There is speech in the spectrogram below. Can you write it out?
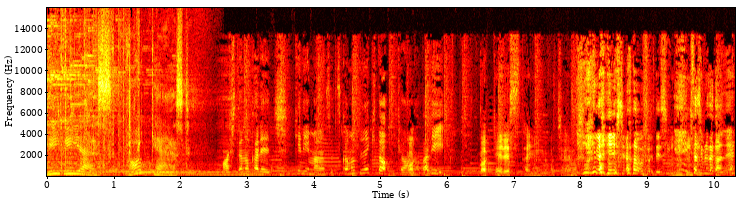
TBS Podcast 明日のカレッジキニマンス塚本ネキと今日のバディ。わっけです。タイミング間違えまし 大丈夫です。久しぶりだからね。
